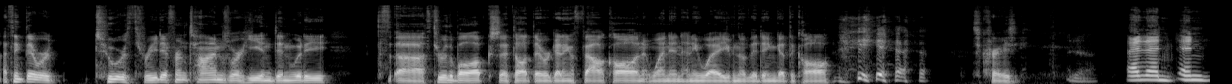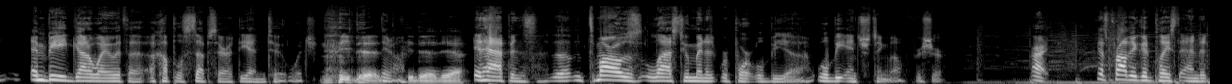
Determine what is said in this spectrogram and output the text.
I think there were two or three different times where he and Dinwiddie th- uh, threw the ball up because they thought they were getting a foul call, and it went in anyway, even though they didn't get the call. yeah, It's crazy. yeah. And and and Embiid got away with a, a couple of steps there at the end too, which he did. You know. He did. Yeah. it happens. The, tomorrow's last two minute report will be uh, will be interesting though for sure. All right, that's probably a good place to end it.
